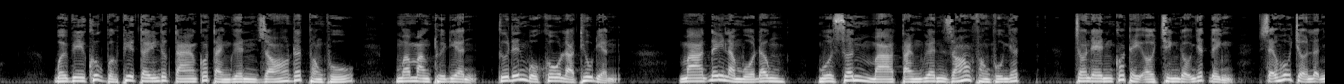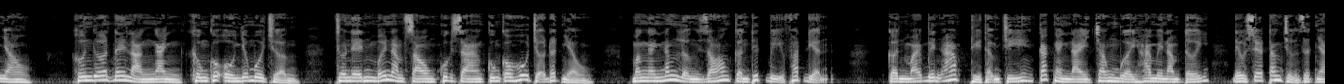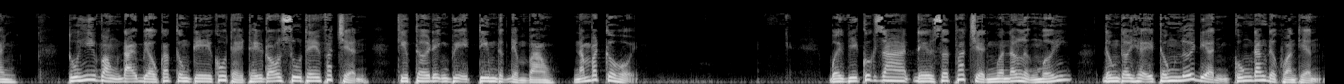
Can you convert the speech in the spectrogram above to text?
Bởi vì khu vực phía Tây nước ta có tài nguyên gió rất phong phú, mà mảng thủy điện cứ đến mùa khô là thiếu điện. Mà đây là mùa đông, Mùa xuân mà tài nguyên gió phong phú nhất, cho nên có thể ở trình độ nhất định sẽ hỗ trợ lẫn nhau. Hơn nữa đây là ngành không có ô nhiễm môi trường, cho nên mấy năm sau quốc gia cũng có hỗ trợ rất nhiều. Mà ngành năng lượng gió cần thiết bị phát điện, cần máy biến áp thì thậm chí các ngành này trong 10-20 năm tới đều sẽ tăng trưởng rất nhanh. Tôi hy vọng đại biểu các công ty có thể thấy rõ xu thế phát triển, kịp thời định vị tìm được điểm vào, nắm bắt cơ hội. Bởi vì quốc gia đều xuất phát triển nguồn năng lượng mới, đồng thời hệ thống lưới điện cũng đang được hoàn thiện,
